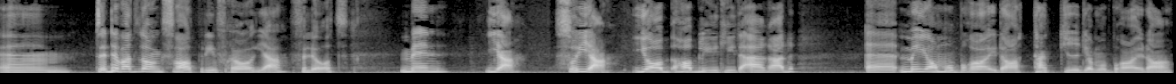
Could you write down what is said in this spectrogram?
Um, det var ett långt svar på din fråga, förlåt. Men ja, så ja, jag har blivit lite ärrad. Eh, men jag mår bra idag, tack gud jag mår bra idag.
